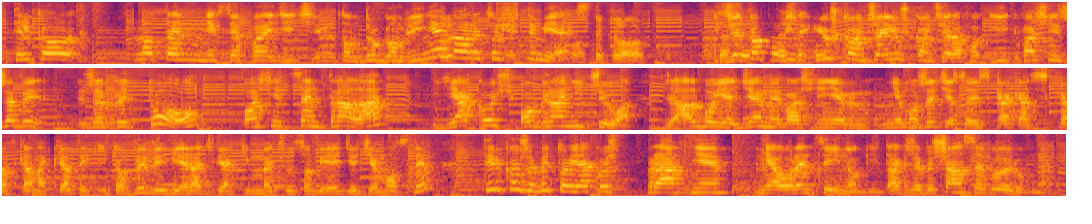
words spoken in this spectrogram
tylko no ten, nie chcę powiedzieć tą drugą linię, no ale coś w tym jest. O tych loków. I że to powinno, już kończę, już kończę Rafał i właśnie żeby, żeby to właśnie centrala jakoś ograniczyła, że albo jedziemy właśnie, nie wiem, nie możecie sobie skakać z kwiatka na kwiatek i to wy wybierać w jakim meczu sobie jedziecie mocnym, tylko żeby to jakoś prawnie miało ręce i nogi, tak, żeby szanse były równe.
